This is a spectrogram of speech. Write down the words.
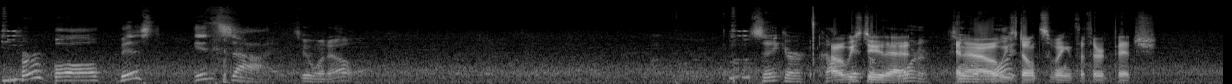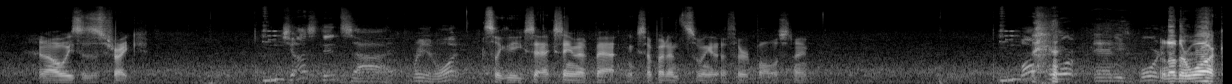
zero. Curveball missed inside. Two and oh. zero. Sinker. I always do that, and I always don't swing at the third pitch. It always is a strike. Just inside. Three and one. It's like the exact same at bat, except I didn't swing at the third ball this time. Ball four, and he's boarded. Another walk.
